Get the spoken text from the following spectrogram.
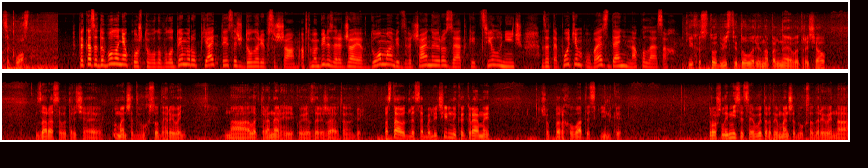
це класно. Таке задоволення коштувало Володимиру 5 тисяч доларів США. Автомобіль заряджає вдома від звичайної розетки цілу ніч, зате потім увесь день на колесах. Якихось 100-200 доларів на пальне я витрачав. Зараз я витрачаю ну, менше 200 гривень на електроенергію, якою я заряджаю автомобіль. Поставив для себе лічильник окремий, щоб порахувати скільки. Прошлий місяць я витратив менше 200 гривень на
